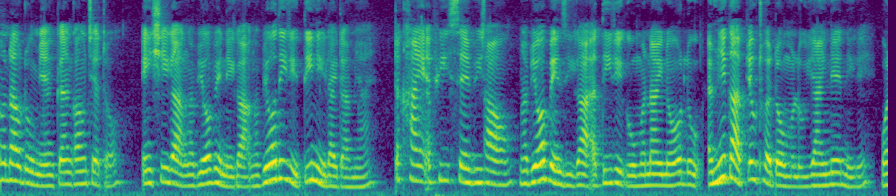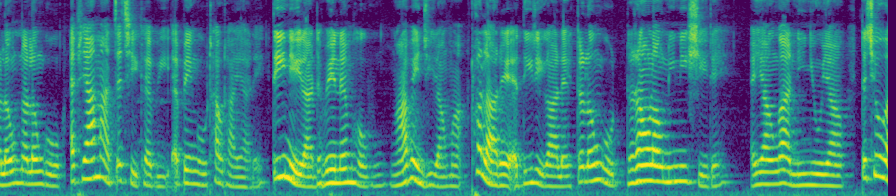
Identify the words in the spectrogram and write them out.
ွန်းတောက်တို့မြန်ကန်ကောင်းချက်တော့အိမ်ရှိကငပြောပင်တွေကငပြောသီးတွေတီးနေလိုက်တာများတခိုင်အဖီးဆဲပြီးထောင်းငပြောပင်စီကအသီးတွေကိုမနိုင်တော့လို့အမြင့်ကပြုတ်ထွက်တော့မလို့ရိုင်နေနေတယ်ဝလုံးနှလုံးကိုအဖျားမှကြက်ချီခတ်ပြီးအပင်ကိုထောက်ထားရတယ်တီးနေတာတပင်နဲ့မဟုတ်ဘူးငါးပင်ကြီးတောင်မှထွက်လာတဲ့အသီးတွေကလည်းတစ်လုံးကိုတရောင်လောင်နီးနီးရှည်တယ် အယောင်ကနီညိုယောင်တချို့က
